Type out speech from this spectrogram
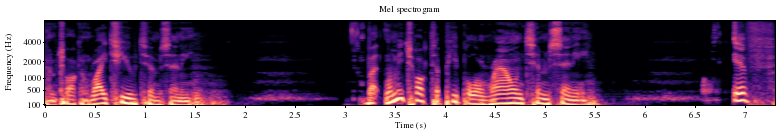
I'm talking right to you, Tim Sini. But let me talk to people around Tim Sini. If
